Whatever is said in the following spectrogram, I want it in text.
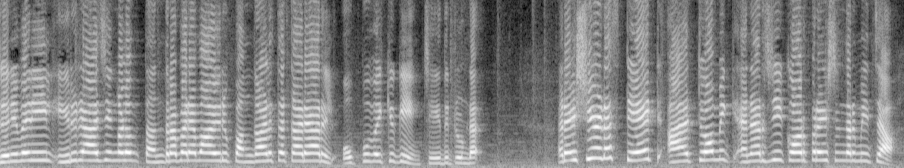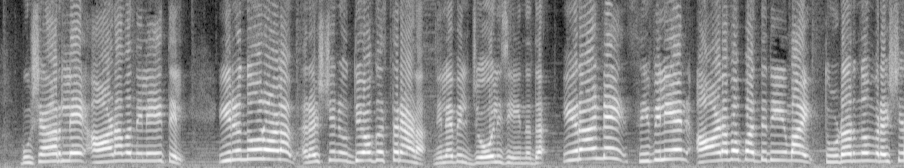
ജനുവരിയിൽ ഇരു രാജ്യങ്ങളും തന്ത്രപരമായൊരു പങ്കാളിത്ത കരാറിൽ ഒപ്പുവെക്കുകയും ചെയ്തിട്ടുണ്ട്. റഷ്യയുടെ സ്റ്റേറ്റ് ആറ്റോമിക് എനർജി കോർപ്പറേഷൻ നിർമ്മിച്ച ബുഷാറിലെ ആണവ നിലയത്തിൽ ഇരുന്നൂറോളം റഷ്യൻ ഉദ്യോഗസ്ഥരാണ് നിലവിൽ ജോലി ചെയ്യുന്നത്. ഇറാന്റെ സിവിലിയൻ ആണവ പദ്ധതിയുമായി തുടർന്നും റഷ്യ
